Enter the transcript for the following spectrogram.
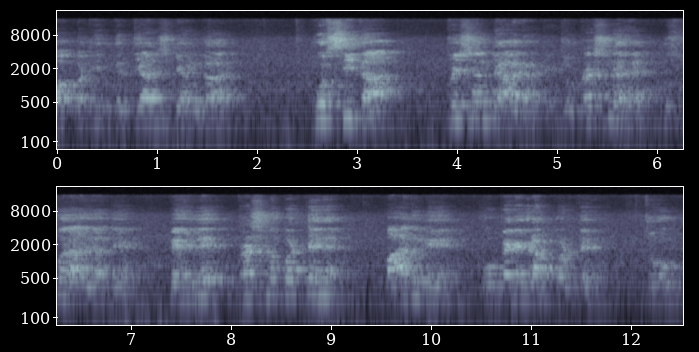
अपठित गद्यांश के अंदर वो सीधा क्वेश्चन पे आ जाते हैं। जो प्रश्न है, उस पर आ जाते हैं। पहले प्रश्न पढ़ते हैं, बाद में वो पैराग्राफ पढ़ते हैं। जो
